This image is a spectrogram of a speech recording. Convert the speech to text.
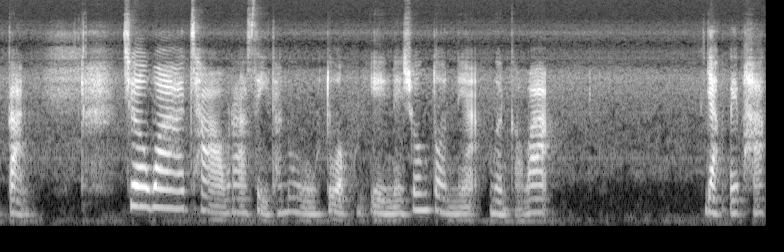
ำกันเชื่อว่าชาวราศีธนูตัวคุณเองในช่วงตนเนี้ยเหมือนกับว่า อยากไปพัก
